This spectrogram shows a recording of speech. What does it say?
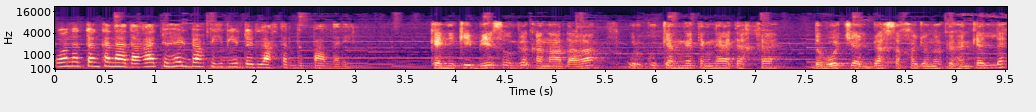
Онаттан Канадаға түһел бактыгы бир дойлахтар бут баллары. Кенники бес ылга Канадаға урку кемге теңнә әтәхә дыбоча әлбәх саха жоно көһөн келле.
